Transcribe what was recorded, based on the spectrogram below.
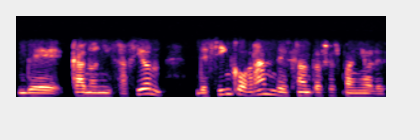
de canonización de cinco grandes santos españoles.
